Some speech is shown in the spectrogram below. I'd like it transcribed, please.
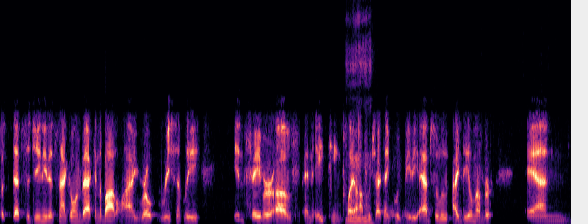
but that's the genie that's not going back in the bottle. I wrote recently in favor of an 18 playoff, mm-hmm. which I think would be the absolute ideal number. And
